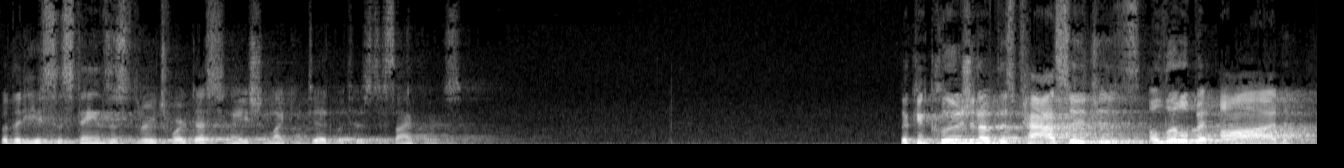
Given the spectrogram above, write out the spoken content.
but that he sustains us through to our destination like he did with his disciples. The conclusion of this passage is a little bit odd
